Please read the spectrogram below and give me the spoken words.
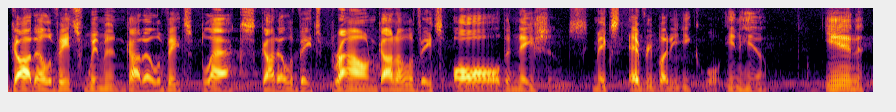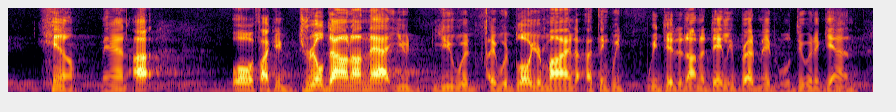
God elevates women, God elevates blacks, God elevates brown, God elevates all the nations, makes everybody equal in Him. In Him, man. I, well, if I could drill down on that, you, you would, it would blow your mind. I think we, we did it on a daily bread. Maybe we'll do it again,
